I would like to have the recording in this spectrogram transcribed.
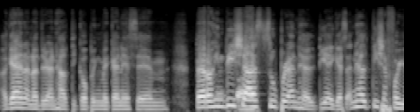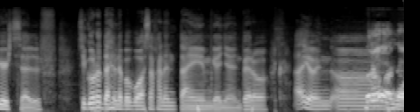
again, another unhealthy coping mechanism. Pero hindi siya super unhealthy, I guess. Unhealthy siya for yourself. Siguro dahil nababawasan ka ng time, ganyan. Pero, ayun. Um, Pero ano,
